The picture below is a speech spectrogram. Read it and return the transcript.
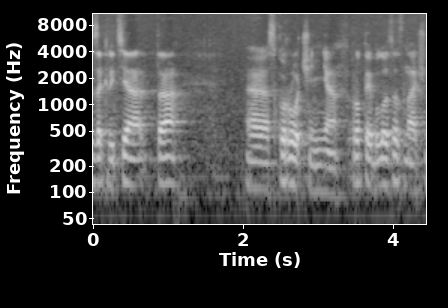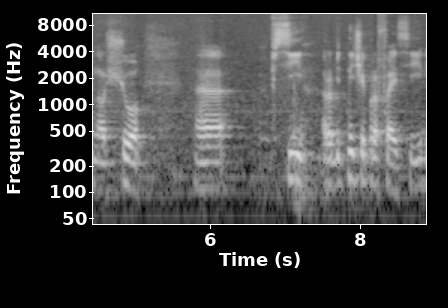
закриття та е, скорочення. Проте було зазначено, що е, всі робітничі професії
